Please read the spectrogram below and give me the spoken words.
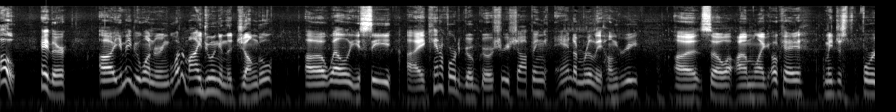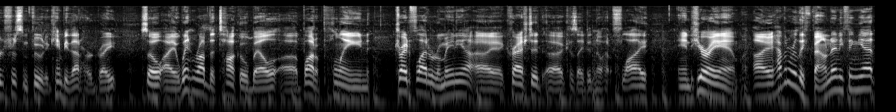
Oh, hey there. Uh, you may be wondering, what am I doing in the jungle? Uh, well, you see, I can't afford to go grocery shopping, and I'm really hungry. Uh, so I'm like, okay, let me just forage for some food. It can't be that hard, right? So I went and robbed a Taco Bell, uh, bought a plane, tried to fly to Romania. I crashed it because I didn't know how to fly, and here I am. I haven't really found anything yet,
